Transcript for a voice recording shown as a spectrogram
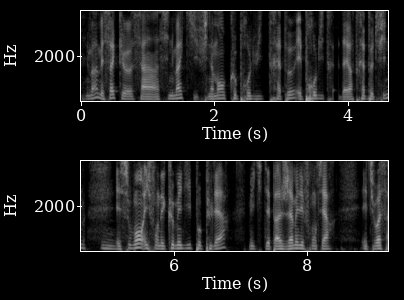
cinéma, mais c'est que c'est un cinéma qui finalement coproduit très peu et produit tr- d'ailleurs très peu de films. Mm. Et souvent, ils font des comédies populaires, mais qui dépassent jamais les frontières. Et tu vois, c'est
